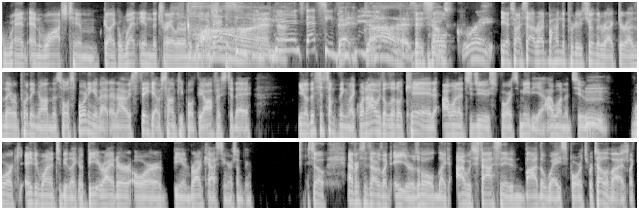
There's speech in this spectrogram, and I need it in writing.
went and watched him like went in the trailer and watched that him. seems intense. That seems that intense. does So that this sounds whole- great yeah, so I sat right behind the producer and the director as they were putting on this whole sporting event. And I was thinking, I was telling people at the office today, you know, this is something like when I was a little kid, I wanted to do sports media. I wanted to Mm. work, either wanted to be like a beat writer or be in broadcasting or something. So ever since I was like eight years old, like I was fascinated by the way sports were televised. Like,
